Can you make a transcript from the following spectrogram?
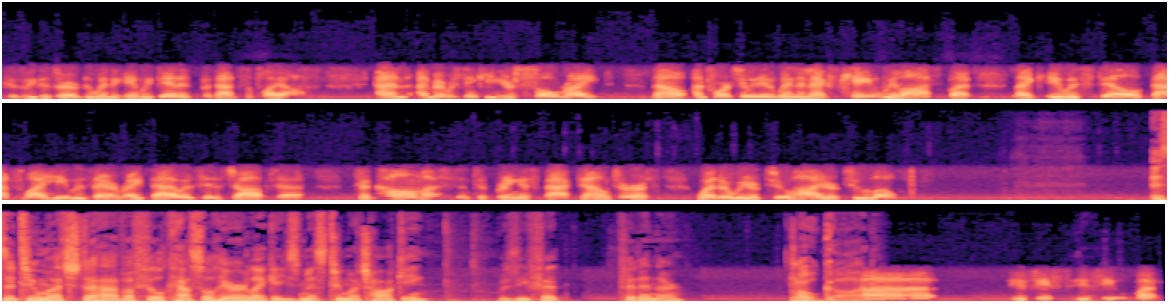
because we deserve to win the game. We didn't, but that's the playoffs. And I remember thinking, you're so right. Now, unfortunately, we didn't win the next game. We lost, but like it was still that's why he was there, right? That was his job to to calm us and to bring us back down to earth, whether we were too high or too low. Is it too much to have a Phil Kessel here? Like he's missed too much hockey? Was he fit fit in there? Oh God. Uh, is he? Is he? What?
